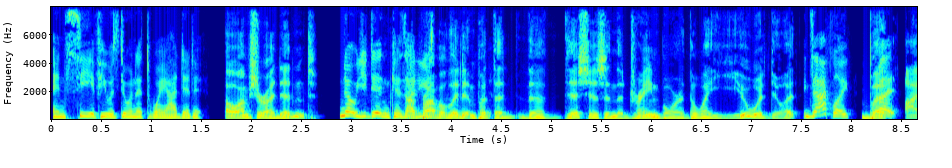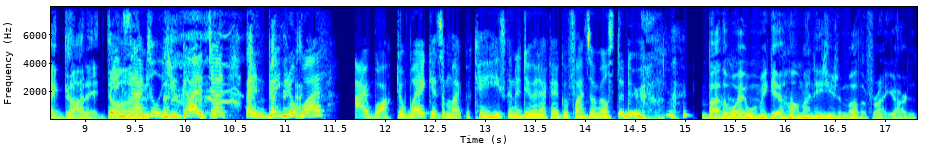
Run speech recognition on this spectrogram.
and see if he was doing it the way I did it. Oh, I'm sure I didn't. No, you didn't because I, I used- probably didn't put the the dishes in the drain board the way you would do it, exactly. but, I got it done. Exactly. You got it done. And but you know what? I walked away because I'm like, okay, he's going to do it. I got to go find something else to do. By the way, when we get home, I need you to mow the front yard,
